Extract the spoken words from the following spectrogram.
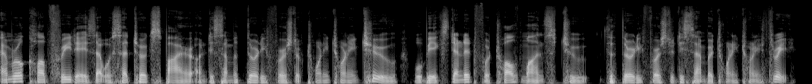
Emerald Club free days that were set to expire on December 31st of 2022 will be extended for 12 months to the 31st of December 2023.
